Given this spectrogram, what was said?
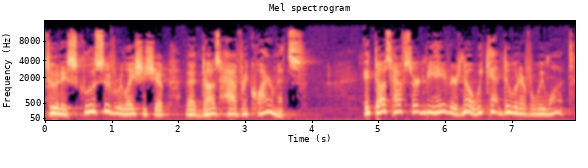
to an exclusive relationship that does have requirements. It does have certain behaviors. No, we can't do whatever we want.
